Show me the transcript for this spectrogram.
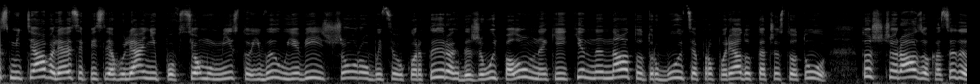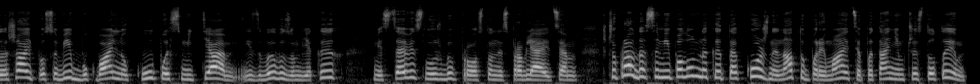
Гори сміття валяються після гулянь по всьому місту, і ви уявіть, що робиться у квартирах, де живуть паломники, які не надто турбуються про порядок та чистоту. Тож щоразу хасиди лишають по собі буквально купи сміття, із вивозом яких місцеві служби просто не справляються. Щоправда, самі паломники також не надто переймаються питанням чистоти.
